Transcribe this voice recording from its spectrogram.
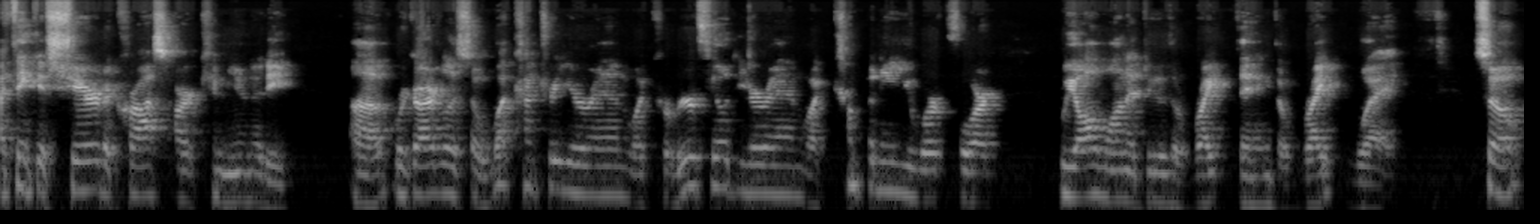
I think is shared across our community, uh, regardless of what country you're in, what career field you're in, what company you work for. We all want to do the right thing the right way. So,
